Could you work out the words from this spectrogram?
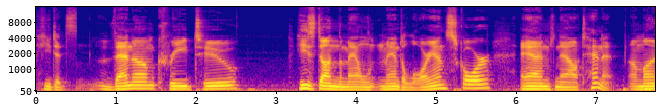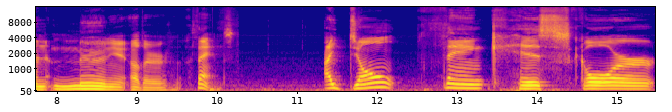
He did Venom, Creed 2, He's done the Mandalorian score and now Tenet, among many other things. I don't think his score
